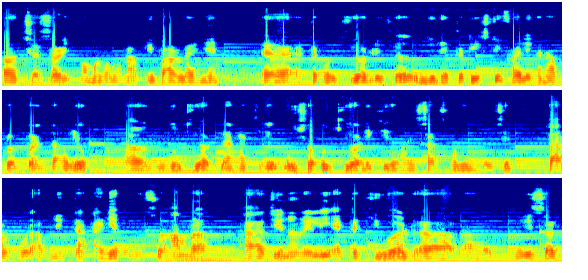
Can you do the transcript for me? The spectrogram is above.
হচ্ছে সরি কমা কমা না, আপনি পার লাইনে একটা করে কিওয়ার্ড লিখে যদি একটা টেক্সটি ফাইল এখানে আপলোড করেন, তাহলেও গুগল কিওয়ার্ড প্ল্যানার থেকে ওই সকল কিওয়ার্ডে কি ধরনের সার্চ ভলিউম রয়েছে, তার উপর আপনি একটা আইডিয়া পাবেন। সো আমরা জেনারেলি একটা কিওয়ার্ড রিসার্চ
